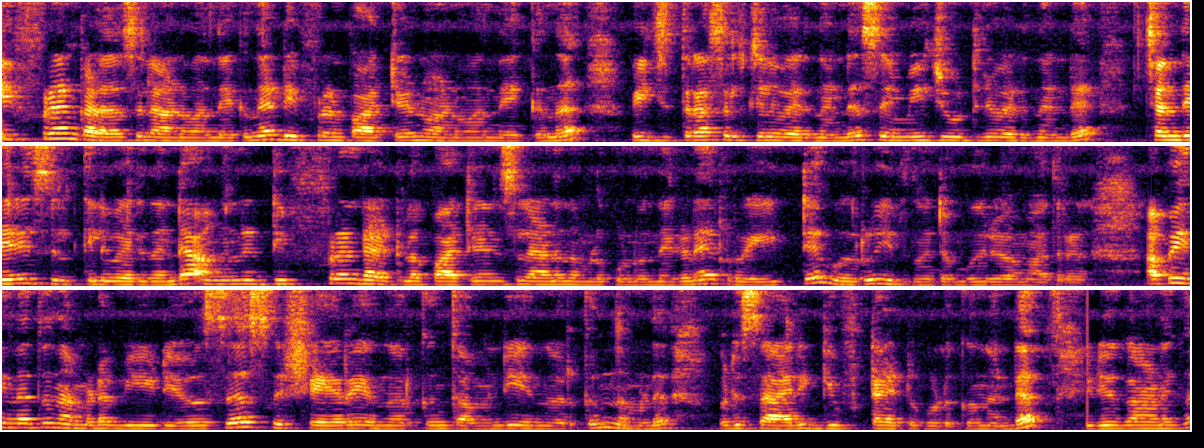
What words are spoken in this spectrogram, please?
ഡിഫറെന്റ് കളേഴ്സിലാണ് വന്നേക്കുന്നത്. ഡിഫറെന്റ് പാറ്റേണുമാണ് വന്നേക്കുന്നത്. വിചിത്ര സിൽക്കിൽ വരുന്നുണ്ട് സെമി ജൂട്ടിൽ വരുന്നുണ്ട് ചന്തേരി സിൽക്കിൽ വരുന്നുണ്ട്. അങ്ങനെ ഡിഫറെന്റ് ആയിട്ടുള്ള പാറ്റേൺസിലാണ് നമ്മൾ കൊണ്ടുവന്നേക്കുന്നത് റേറ്റ് വെറും ഇരുന്നൂറ്റമ്പത് രൂപ മാത്രമാണ്. അപ്പോൾ ഇന്നത്തെ നമ്മുടെ വീഡിയോസ് ഷെയർ ചെയ്യുന്നവർക്കും കമന്റ് ചെയ്യുന്നവർക്കും നമ്മൾ ഒരു സാരി ഗിഫ്റ്റ് ആയിട്ട് കൊടുക്കുന്നുണ്ട്. വീഡിയോ കാണുക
